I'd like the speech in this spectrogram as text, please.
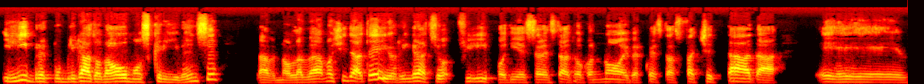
Il libro è pubblicato da Homo Scrivens, non l'avevamo citato e io ringrazio Filippo di essere stato con noi per questa sfaccettata e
